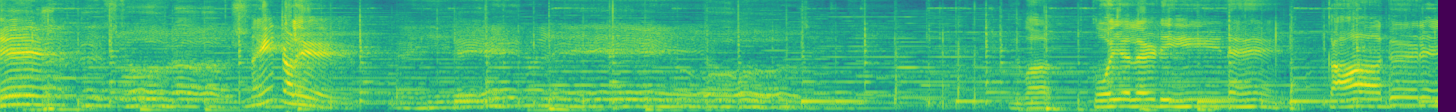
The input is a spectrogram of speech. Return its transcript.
હે નહીં ટળે. કોયલડીને કાગરે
